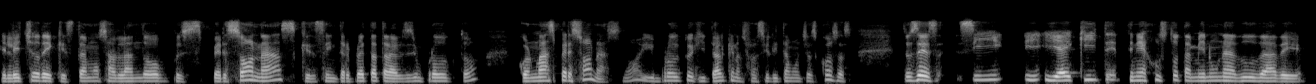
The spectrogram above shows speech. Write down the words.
el hecho de que estamos hablando, pues, personas que se interpreta a través de un producto con más personas, ¿no? Y un producto digital que nos facilita muchas cosas. Entonces, sí, y, aquí tenía justo también una duda de,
